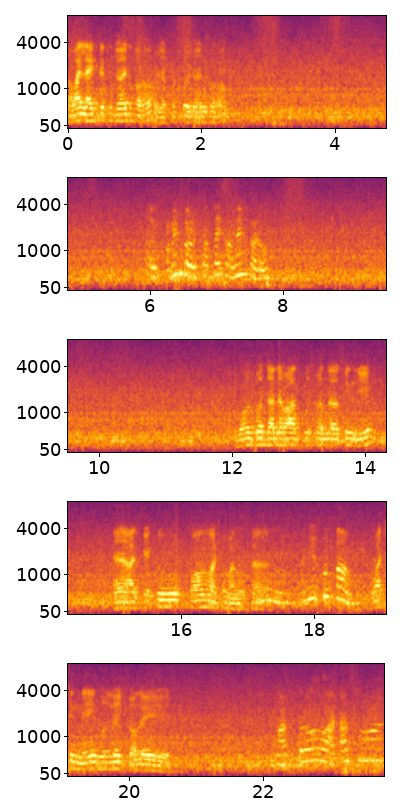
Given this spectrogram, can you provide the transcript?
সবাই লাইভটা একটু জয়েন করো ল্যাপটপ করে জয়েন করো কমেন্ট করো সবাই কমেন্ট করো बहुत बहुत धन्यवाद पुष्पेंद्र सिंह जी হ্যাঁ আজকে একটু কম আছে মানুষ হ্যাঁ হুম, আজকে খুব কম ওয়াচিং নেই বললেই চলে মাত্র আঠাশ জন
